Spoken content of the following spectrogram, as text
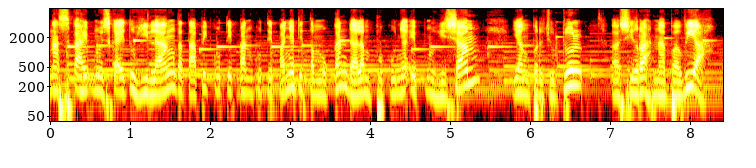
naskah Ibnu Iska itu hilang tetapi kutipan-kutipannya ditemukan dalam bukunya Ibnu Hisham yang berjudul eh, Sirah Nabawiyah.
